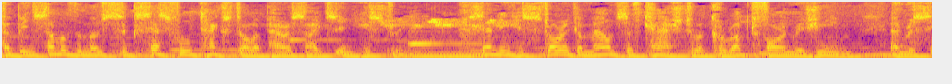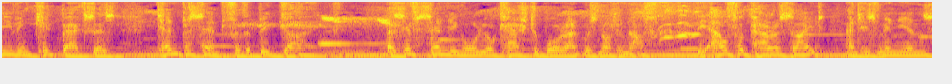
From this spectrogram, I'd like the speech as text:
have been some of the most successful tax dollar parasites in history, sending historic amounts of cash to a corrupt foreign regime and receiving kickbacks as 10% for the big guy. As if sending all your cash to Borat was not enough, the alpha parasite and his minions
